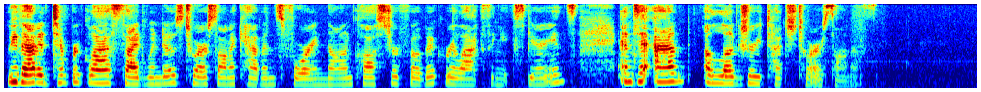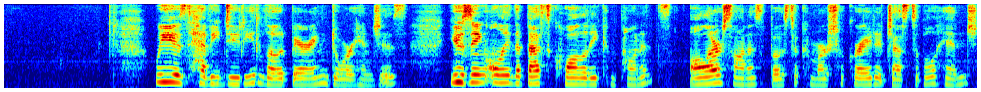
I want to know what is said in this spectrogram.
We've added tempered glass side windows to our sauna cabins for a non-claustrophobic, relaxing experience and to add a luxury touch to our saunas. We use heavy-duty load-bearing door hinges. Using only the best quality components, all our saunas boast a commercial-grade adjustable hinge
